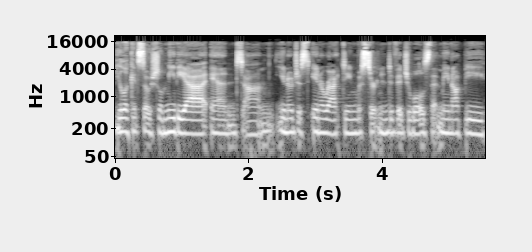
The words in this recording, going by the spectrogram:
you look at social media and um, you know just interacting with certain individuals that may not be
